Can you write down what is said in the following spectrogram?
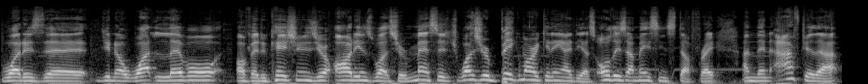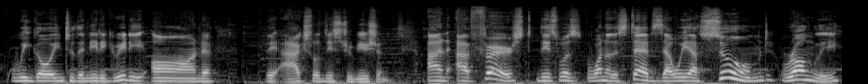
What is the, you know, what level of education is your audience? What's your message? What's your big marketing ideas? All this amazing stuff, right? And then after that, we go into the nitty gritty on the actual distribution. And at first, this was one of the steps that we assumed wrongly,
